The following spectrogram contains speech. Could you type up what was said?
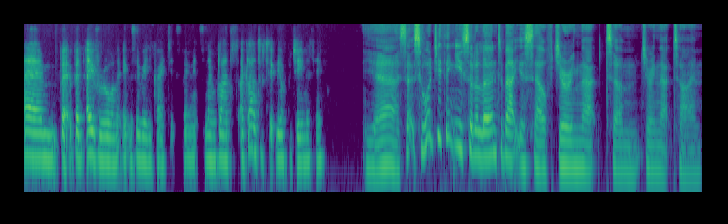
um, but but overall, it was a really great experience, and I'm glad I'm glad I took the opportunity. Yeah. So so what do you think you sort of learned about yourself during that um, during that time?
